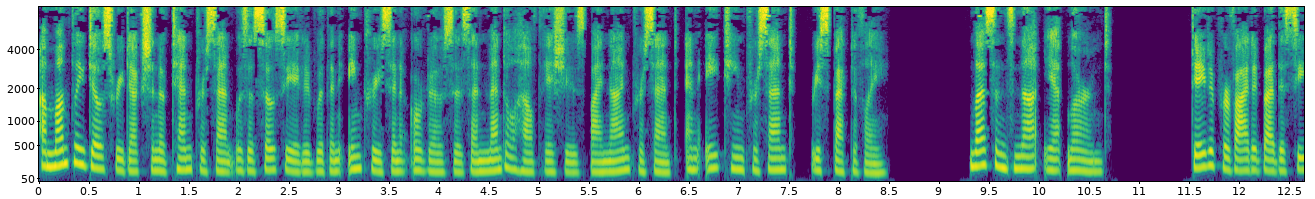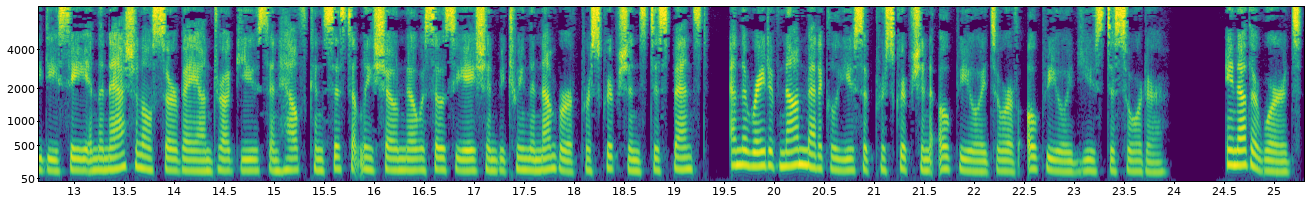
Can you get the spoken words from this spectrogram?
A monthly dose reduction of 10% was associated with an increase in overdoses and mental health issues by 9% and 18%, respectively. Lessons not yet learned. Data provided by the CDC and the National Survey on Drug Use and Health consistently show no association between the number of prescriptions dispensed and the rate of non medical use of prescription opioids or of opioid use disorder. In other words,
